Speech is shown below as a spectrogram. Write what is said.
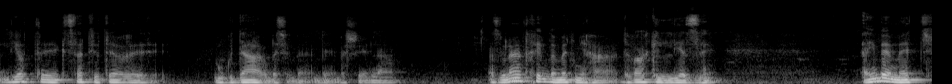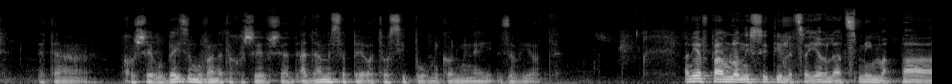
להיות קצת יותר מוגדר בשאלה, אז אולי נתחיל באמת מהדבר הכללי הזה. האם באמת אתה חושב, ובאיזה מובן אתה חושב שאדם מספר אותו סיפור מכל מיני זוויות? אני אף פעם לא ניסיתי לצייר לעצמי מפה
